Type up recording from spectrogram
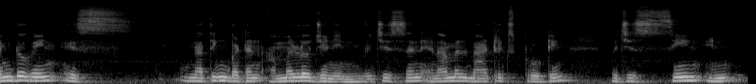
emdogain is nothing but an amelogenin which is an enamel matrix protein which is seen in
